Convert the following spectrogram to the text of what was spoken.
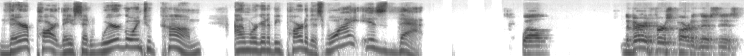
Their part, they've said, we're going to come and we're going to be part of this. Why is that? Well, the very first part of this is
